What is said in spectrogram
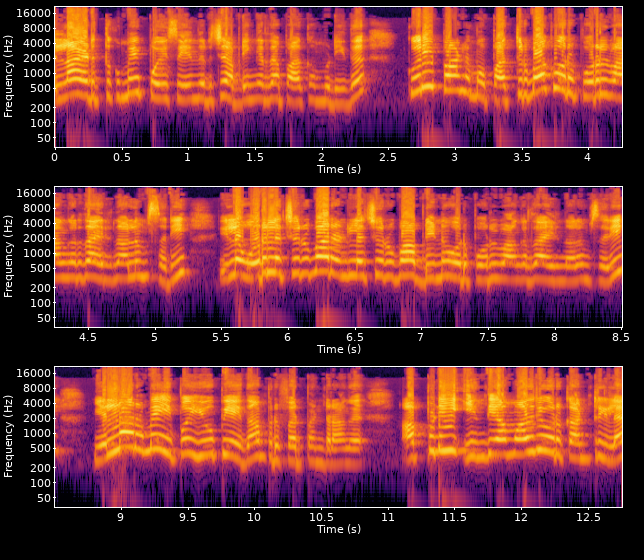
எல்லா இடத்துக்குமே போய் சேர்ந்துருச்சு அப்படிங்கிறத பார்க்க முடியுது. குறிப்பா நம்ம பத்து ரூபாய்க்கு ஒரு பொருள் வாங்குறதா இருந்தாலும் சரி இல்ல ஒரு லட்சம் ரூபாய் ரெண்டு லட்சம் ரூபாய் அப்படின்னு ஒரு பொருள் வாங்குறதா இருந்தாலும் சரி எல்லாருமே இப்போ யூபிஐ தான் ப்ரிஃபர் பண்றாங்க. அப்படி இந்தியா மாதிரி ஒரு கண்ட்ரில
